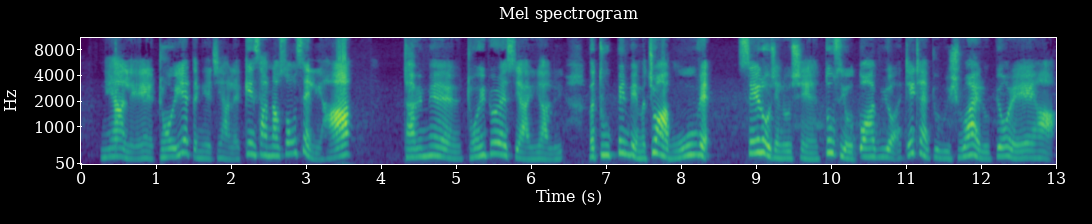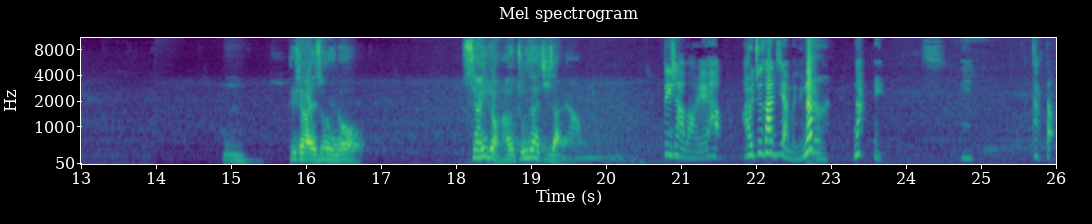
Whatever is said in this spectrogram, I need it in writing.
။နင်ကလည်းဒေါ်ကြီးရဲ့တငယ်ချင်းကလည်းကင်ဆာနောက်ဆုံးအဆင့်လေဟာ။ဒါပေမဲ့ဒေါ်ကြီးပြောတဲ့ဆရာကြီးကလေဘသူပင့်ပင့်မကြွဘူးတဲ့။ဆေးလို့ခြင်းလို့ရှရင်သူ့စီကိုသွားပြီးတော့အဋိဌံပြူပြီးယူရတယ်လို့ပြောတယ်ဟာ။อืมဒီကြရဲဆိုရင်တော့ဆရာကြီးတော့ငါတို့စူးစမ်းကြည့်ကြတယ်ဟာ။သိကြပါတယ်ဟာ။ငါတို့စူးစမ်းကြည့်ရမယ်လေနော်။နော်။အေး။ဟင်း တောက်တောက်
